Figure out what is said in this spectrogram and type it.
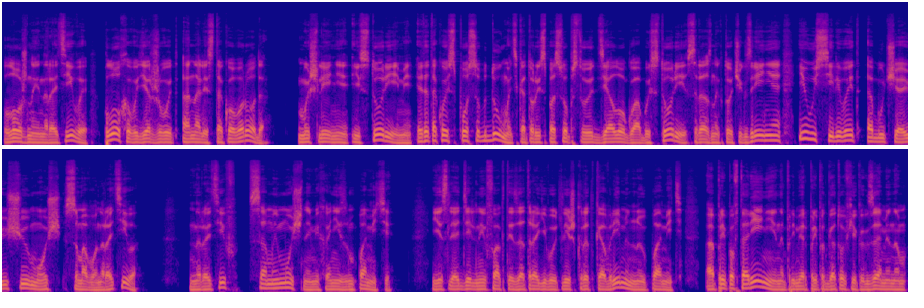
Ложные нарративы плохо выдерживают анализ такого рода. Мышление историями — это такой способ думать, который способствует диалогу об истории с разных точек зрения и усиливает обучающую мощь самого нарратива. Нарратив — самый мощный механизм памяти. Если отдельные факты затрагивают лишь кратковременную память, а при повторении, например, при подготовке к экзаменам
